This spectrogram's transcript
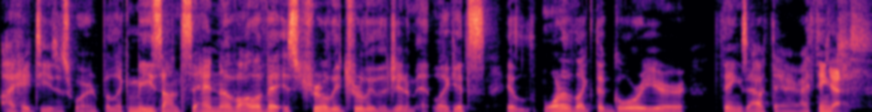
i hate to use this word but like mise en scène of all of it is truly truly legitimate. Like it's it one of like the gorier things out there. I think yes.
